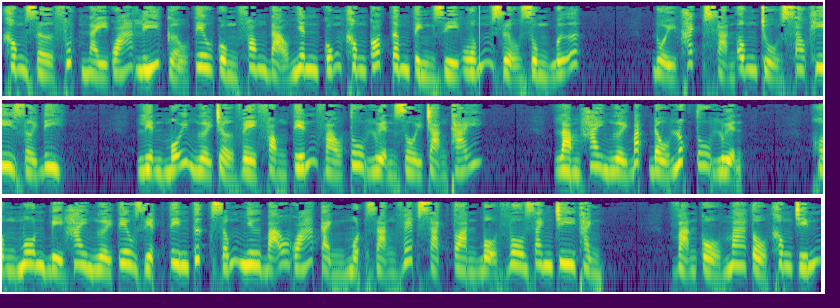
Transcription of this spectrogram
không giờ phút này quá lý cửa tiêu cùng phong đạo nhân cũng không có tâm tình gì uống rượu dùng bữa. đuổi khách sạn ông chủ sau khi rời đi. liền mỗi người trở về phòng tiến vào tu luyện rồi trạng thái. làm hai người bắt đầu lúc tu luyện hồng môn bị hai người tiêu diệt tin tức giống như bão quá cảnh một dạng vết sạch toàn bộ vô danh chi thành. vạn cổ ma tổ không chín.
